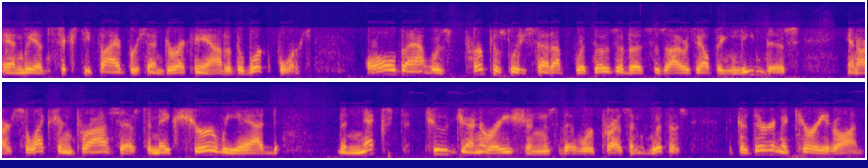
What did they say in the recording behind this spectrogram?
and we had 65% directly out of the workforce. All that was purposely set up with those of us as I was helping lead this in our selection process to make sure we had the next two generations that were present with us because they're going to carry it on.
